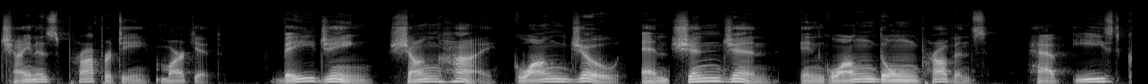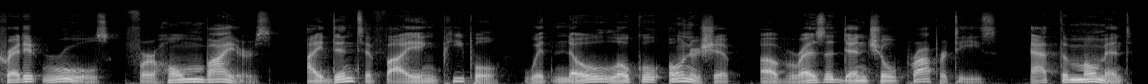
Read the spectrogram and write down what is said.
China's property market. Beijing, Shanghai, Guangzhou, and Shenzhen in Guangdong province have eased credit rules for home buyers, identifying people with no local ownership of residential properties at the moment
